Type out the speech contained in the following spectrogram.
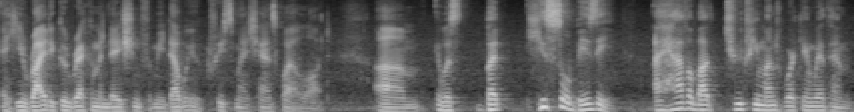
and he write a good recommendation for me, that will increase my chance quite a lot. Um, it was, but he's so busy. I have about two, three months working with him,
